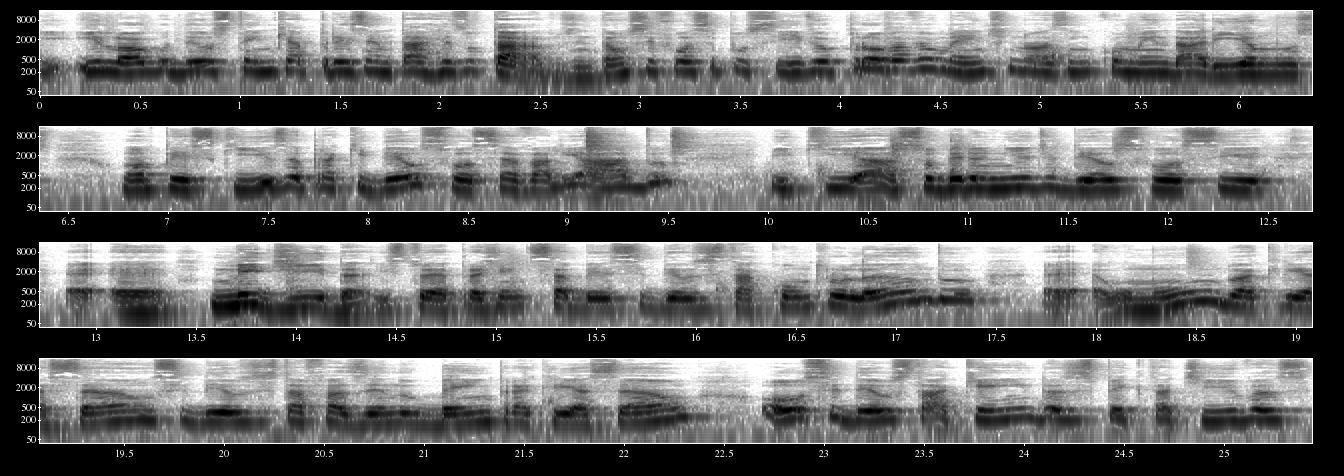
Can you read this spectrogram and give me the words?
e, e, logo Deus tem que apresentar resultados. Então, se fosse possível, provavelmente nós encomendaríamos uma pesquisa para que Deus fosse avaliado e que a soberania de Deus fosse é, é, medida, isto é, para a gente saber se Deus está controlando é, o mundo, a criação, se Deus está fazendo bem para a criação ou se Deus está aquém das expectativas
